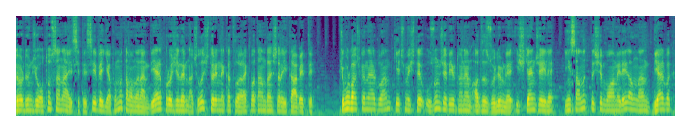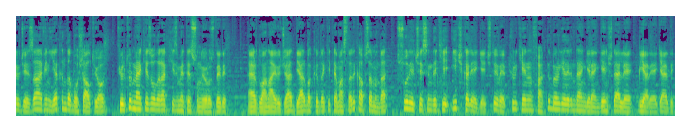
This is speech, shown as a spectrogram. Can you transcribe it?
4. otosanayi sitesi ve yapımı tamamlanan diğer projelerin açılış törenine katılarak vatandaşlara hitap etti. Cumhurbaşkanı Erdoğan, geçmişte uzunca bir dönem adı zulümle, işkenceyle, insanlık dışı muameleyle alınan Diyarbakır cezaevini yakında boşaltıyor, kültür merkezi olarak hizmete sunuyoruz dedi. Erdoğan ayrıca Diyarbakır'daki temasları kapsamında Sur ilçesindeki İç Kale'ye geçti ve Türkiye'nin farklı bölgelerinden gelen gençlerle bir araya geldi.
